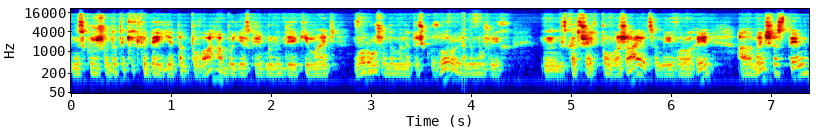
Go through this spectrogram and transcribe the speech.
не скажу, що до таких людей є там повага, бо є, скажімо, люди, які мають ворожу до мене точку зору. Я не можу їх сказати, що я їх поважаю, це мої вороги. Але менше з тим,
